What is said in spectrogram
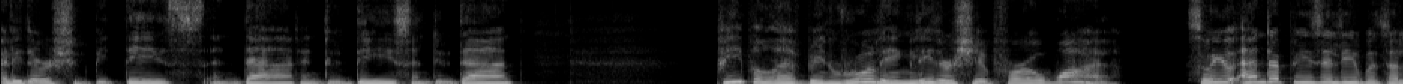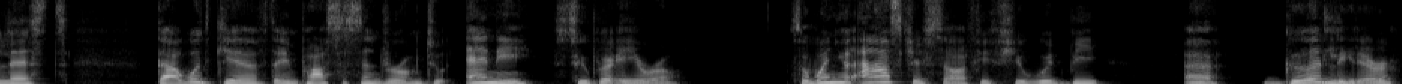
A leader should be this and that and do this and do that. People have been ruling leadership for a while. So you end up easily with a list that would give the imposter syndrome to any superhero. So when you ask yourself if you would be a good leader,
